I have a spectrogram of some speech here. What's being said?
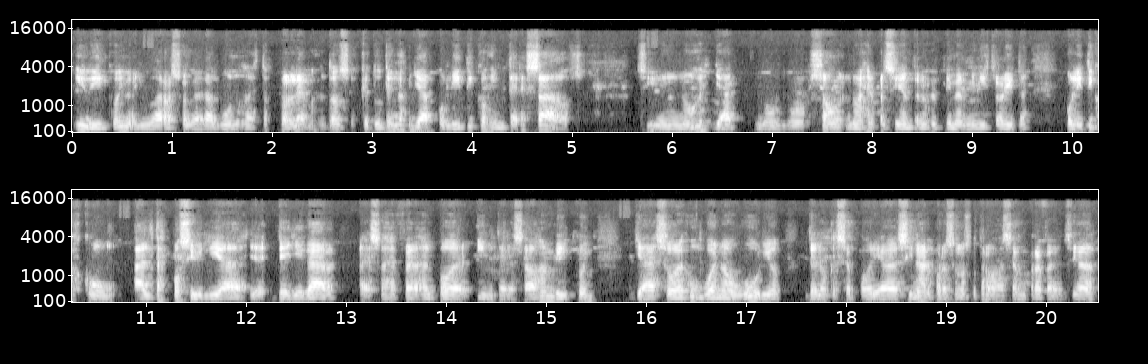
y Bitcoin ayuda a resolver algunos de estos problemas. Entonces, que tú tengas ya políticos interesados, si no es ya, no, no, son, no es el presidente, no es el primer ministro ahorita, políticos con altas posibilidades de llegar a esas esferas del poder interesados en Bitcoin, ya eso es un buen augurio de lo que se podría vecinar. Por eso nosotros hacemos referencia,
